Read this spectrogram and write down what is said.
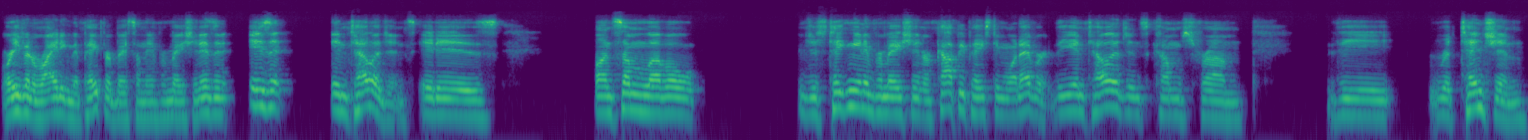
or even writing the paper based on the information isn't isn't intelligence. It is on some level just taking in information or copy pasting whatever. The intelligence comes from the retention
